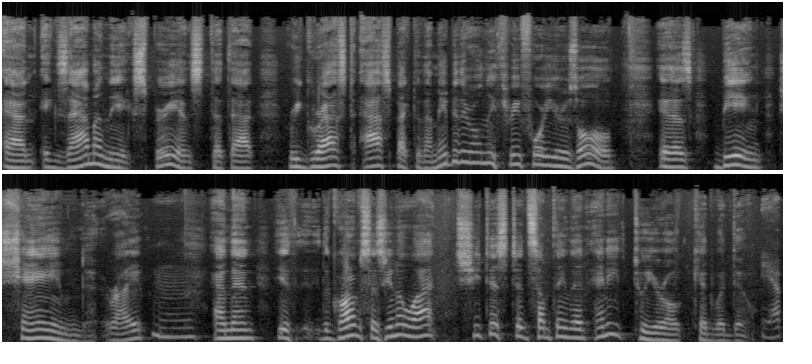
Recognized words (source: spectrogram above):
and examine the experience that that regressed aspect of them. Maybe they're only three four years old is being shamed right? Mm-hmm. And then you, the grown-up says you know what? She just did something that any two-year-old kid would do. Yep.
